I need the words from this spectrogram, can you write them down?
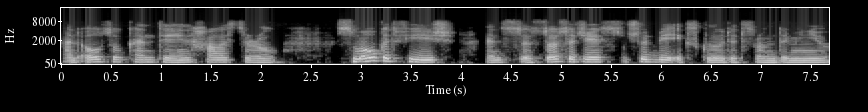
and also contain cholesterol. Smoked fish and sausages should be excluded from the menu.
